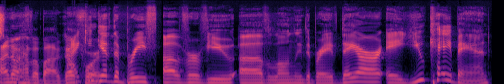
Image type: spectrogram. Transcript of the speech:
I don't have a bio. Go I can it. give the brief overview of Lonely the Brave. They are a UK band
